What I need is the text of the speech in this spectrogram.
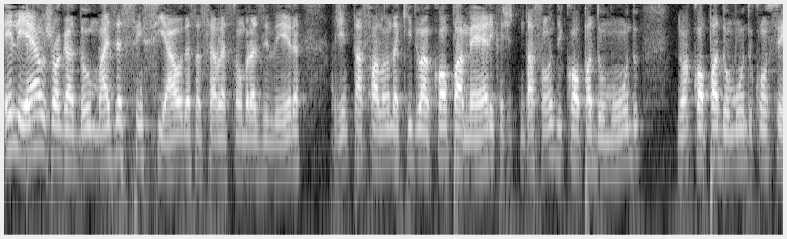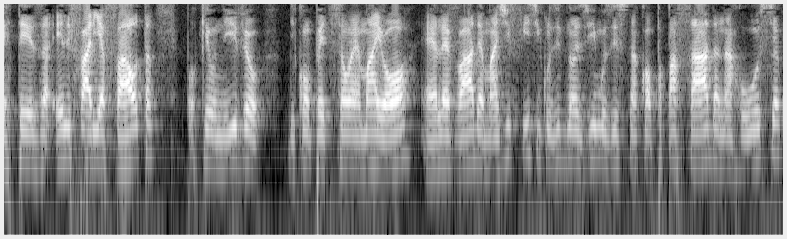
ele é o jogador mais essencial dessa seleção brasileira. A gente está falando aqui de uma Copa América, a gente não está falando de Copa do Mundo. Numa Copa do Mundo, com certeza, ele faria falta, porque o nível de competição é maior, é elevado, é mais difícil. Inclusive, nós vimos isso na Copa passada, na Rússia.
